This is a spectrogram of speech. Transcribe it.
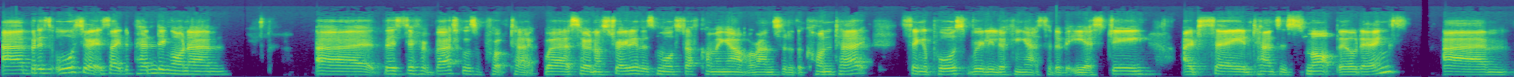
Um, but it's also it's like depending on um, uh, there's different verticals of prop tech where so in Australia there's more stuff coming out around sort of the ConTech. Singapore's really looking at sort of ESG. I'd say in terms of smart buildings, um,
